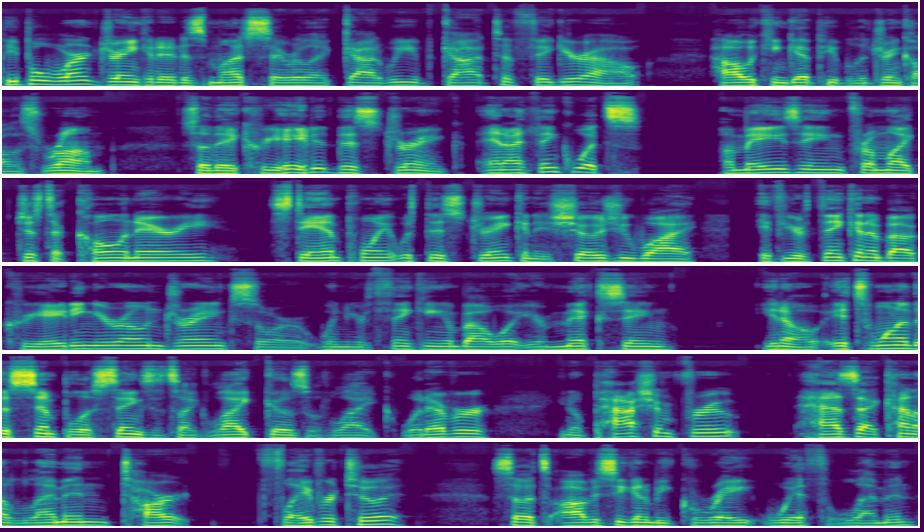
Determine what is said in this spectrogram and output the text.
People weren't drinking it as much. They were like, God, we've got to figure out how we can get people to drink all this rum. So they created this drink. And I think what's amazing from like just a culinary standpoint with this drink, and it shows you why if you're thinking about creating your own drinks or when you're thinking about what you're mixing, you know, it's one of the simplest things. It's like like goes with like. Whatever, you know, passion fruit has that kind of lemon tart flavor to it. So it's obviously going to be great with lemon.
